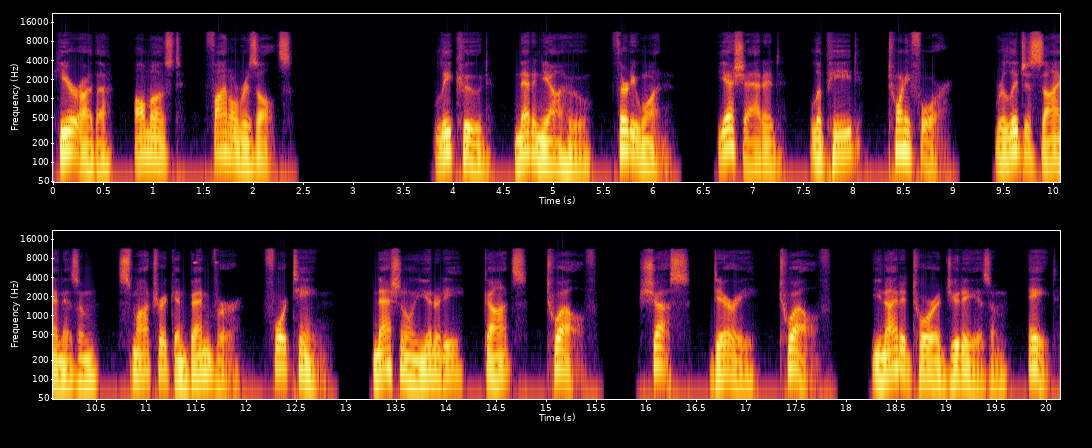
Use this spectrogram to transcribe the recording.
Here are the, almost, final results. Likud, Netanyahu, 31. Yesh Atid, Lapid, 24. Religious Zionism, Smotrich and Ben Gvir, 14. National Unity, Gantz, 12. Shas, Deri, 12. United Torah Judaism, 8.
